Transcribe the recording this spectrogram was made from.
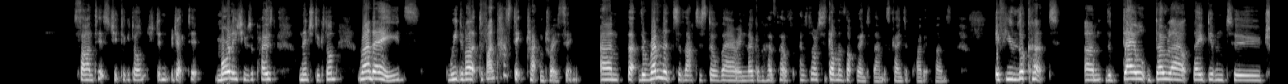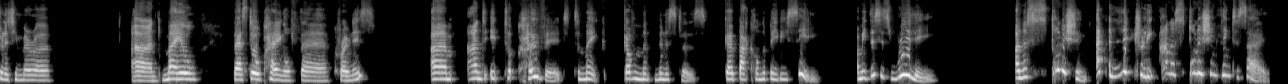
Scientist, she took it on, she didn't reject it. Morally, she was opposed, and then she took it on. Round AIDS, we developed a fantastic track and tracing and that the remnants of that are still there in local health, health authorities. Government's not going to them; it's going to private firms. If you look at um, the dole, dole out they've given to Trinity Mirror and Mail, they're still paying off their cronies. Um, and it took COVID to make government ministers go back on the BBC. I mean, this is really an astonishing, literally an astonishing thing to say.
